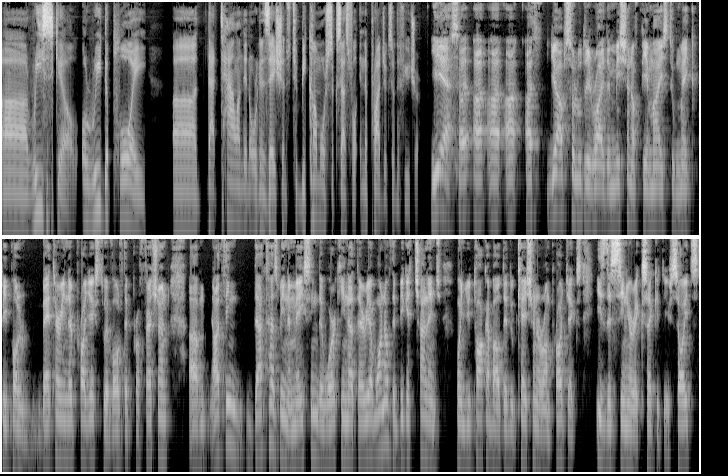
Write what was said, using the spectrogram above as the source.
uh, reskill, or redeploy uh, that talent in organizations to become more successful in the projects of the future? Yes, I, I, I, I, you're absolutely right. The mission of PMI is to make people better in their projects, to evolve the profession. Um, I think that has been amazing, the work in that area. One of the biggest challenge when you talk about education around projects is the senior executive. So it's,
